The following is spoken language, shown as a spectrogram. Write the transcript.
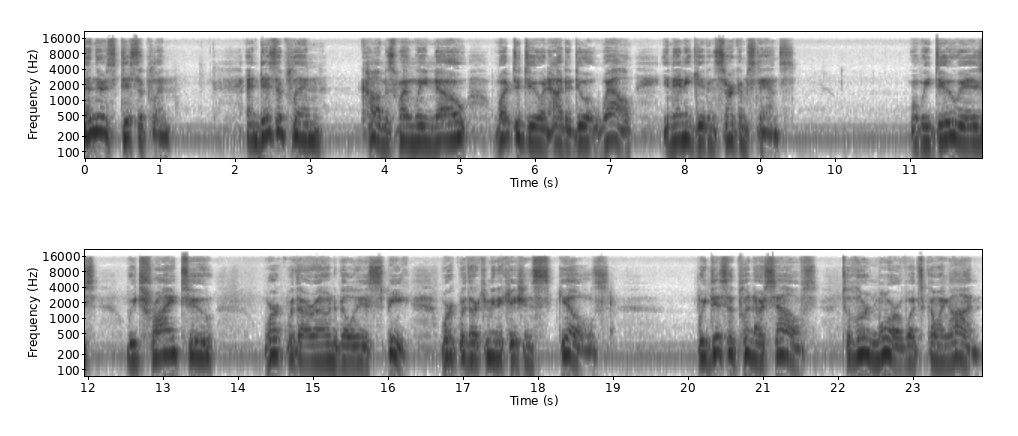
Then there's discipline. And discipline comes when we know what to do and how to do it well in any given circumstance. What we do is we try to work with our own ability to speak, work with our communication skills. We discipline ourselves to learn more of what's going on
